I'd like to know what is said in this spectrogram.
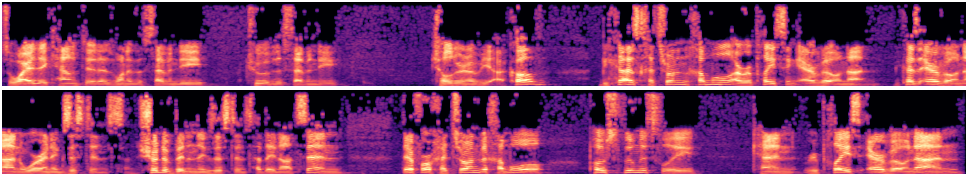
So why are they counted as one of the 70, two of the 70 children of Yaakov? Because Chetzron and Chamul are replacing Erve Onan. Because Erve Onan were in existence and should have been in existence had they not sinned, therefore Chetzron and Chamul posthumously can replace Erve Onan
